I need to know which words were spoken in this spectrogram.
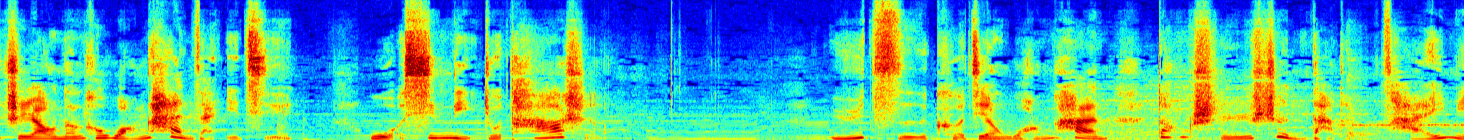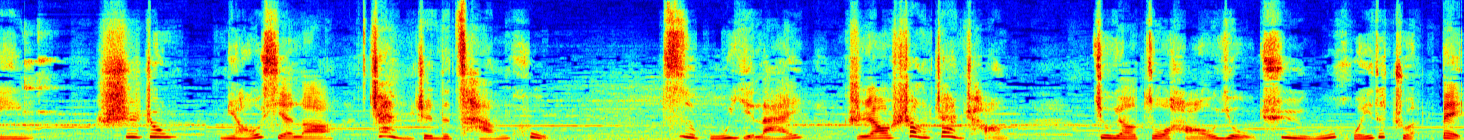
只要能和王翰在一起，我心里就踏实了。于此可见王翰当时盛大的才名。诗中描写了战争的残酷，自古以来，只要上战场，就要做好有去无回的准备。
